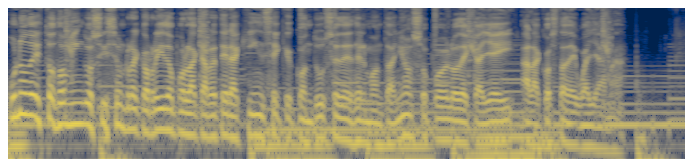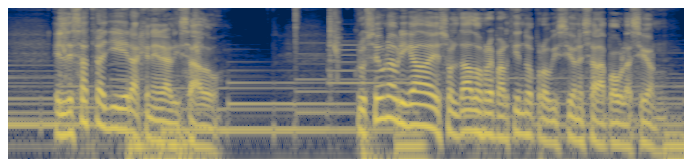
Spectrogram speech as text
Uno de estos domingos hice un recorrido por la carretera 15 que conduce desde el montañoso pueblo de Calley a la costa de Guayama. El desastre allí era generalizado. Crucé una brigada de soldados repartiendo provisiones a la población.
